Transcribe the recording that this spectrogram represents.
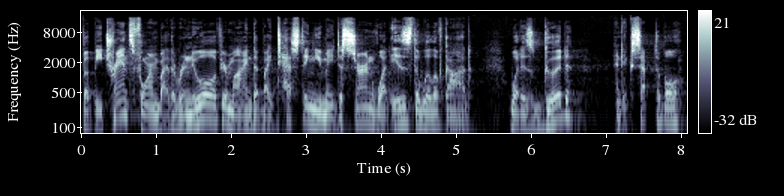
but be transformed by the renewal of your mind, that by testing you may discern what is the will of God, what is good and acceptable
